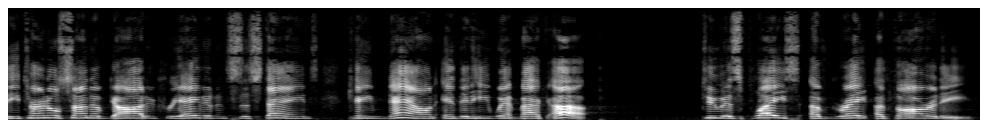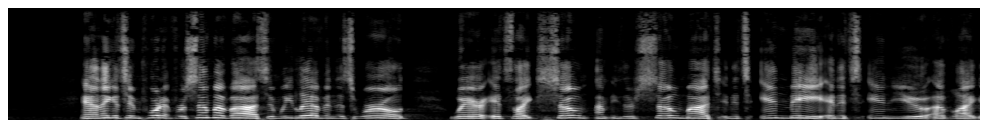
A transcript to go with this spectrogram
The eternal Son of God, who created and sustains, came down and then he went back up to his place of great authority. And I think it's important for some of us, and we live in this world where it's like so, I mean, there's so much, and it's in me and it's in you of like,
